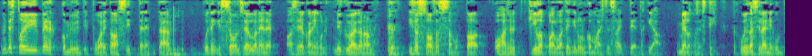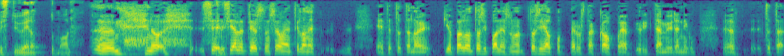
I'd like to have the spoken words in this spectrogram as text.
no mitäs toi verkkomyyntipuoli taas sitten, että kuitenkin se on sellainen asia, joka niin nykyaikana on isossa osassa, mutta onhan se nyt kilpailu etenkin ulkomaisten saittien takia melkoisesti. Että kuinka sillä niin kuin pystyy erottumaan? No se, siellä tietysti on sellainen tilanne, että että tota, noi, kilpailu on tosi paljon, sun on tosi helppo perustaa kauppa ja yrittää myydä niin kuin, ö, tota,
